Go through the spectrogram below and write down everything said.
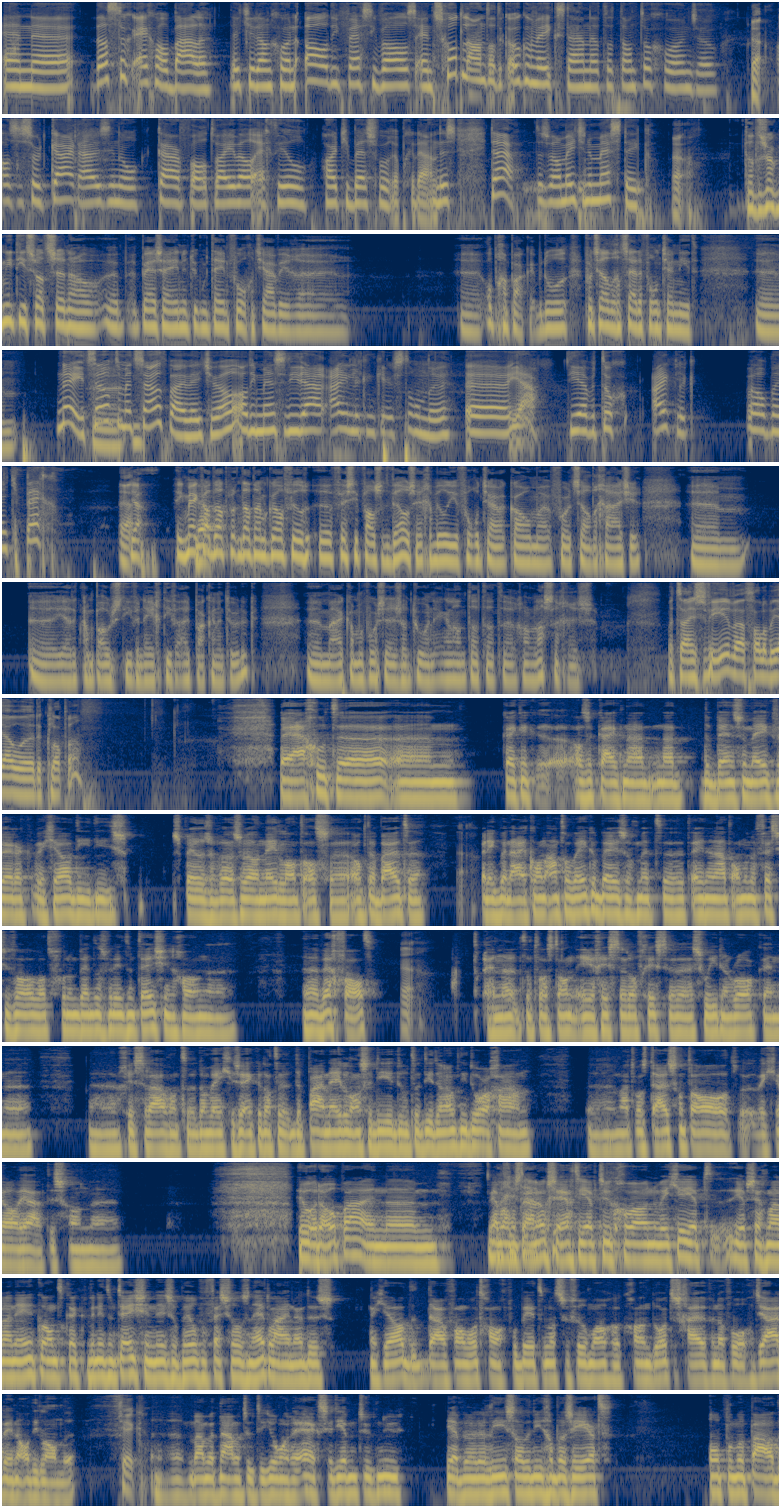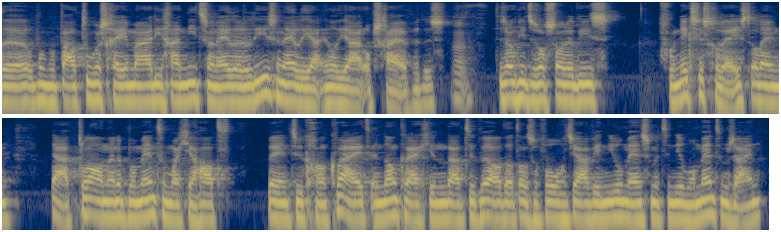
En eh, dat is toch echt wel balen. Dat je dan gewoon al die festivals... En Schotland had ik ook een week staan. Dat dat dan toch gewoon zo... Ja. Als een soort kaarthuis in elkaar valt. Waar je wel echt heel hard je best voor hebt gedaan. Dus ja, het is wel een beetje een messteek. Ja. Dat is ook niet iets wat ze nou eh, per se natuurlijk meteen volgend jaar weer eh, eh, op gaan pakken. Ik bedoel, voor hetzelfde dat zij er volgend jaar niet. Ehm, Nee, hetzelfde met South by, weet je wel. Al die mensen die daar eindelijk een keer stonden. eh, ja, die hebben toch eigenlijk wel een beetje pech. Ja. ja. ik merk Ja. wel dat, dat namelijk wel veel eh, festivals het wel zeggen. Wil je volgend jaar komen voor hetzelfde gage? Ehm, eh, ja, dat kan positief en negatief uitpakken natuurlijk. Eh, maar ik kan me voorstellen, zo'n tour in Engeland, dat dat gewoon lastiger is. Martijn Zweer, waar vallen bij jou de klappen? Nou ja, goed. eh, ehm, kijk, ik, als ik kijk naar, naar de bands waarmee ik werk, weet je wel, die, die spelen zowel, zowel in Nederland als eh, ook daarbuiten. En ik ben eigenlijk al een aantal weken bezig met eh, het ene na het andere festival, wat voor een band als Within Temptation gewoon eh, eh, wegvalt. Ja. En dat was dan eergisteren of gisteren Sweden Rock. En gisteravond, dan weet je zeker dat de, de paar Nederlandse die je doet, dat die dan ook niet doorgaan. Maar het was Duitsland al, het- weet je wel, ja, het is gewoon heel Europa. En ehm ja, wat Martijn ook zegt, je hebt natuurlijk gewoon, weet je, je hebt, je hebt zeg maar aan de ene kant, kijk, Win Temptation is op heel veel festivals een headliner. Dus weet je wel, de- daarvan wordt gewoon geprobeerd om dat zoveel mogelijk gewoon door te schuiven naar volgend jaar in al die landen. Check. Eh, maar met name natuurlijk de jongere acts. Die hebben natuurlijk nu die hebben een release hadden die gebaseerd op een, bepaalde, op een bepaald tourschema. Die gaan niet zo'n hele release een hele jaar, heel jaar opschuiven. Dus Oh. het is ook niet alsof zo'n release voor niks is geweest. Alleen ja, het plan en het momentum wat je had, ben je natuurlijk gewoon kwijt. En dan krijg je inderdaad natuurlijk wel dat als er volgend jaar weer nieuwe mensen met een nieuw momentum zijn.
